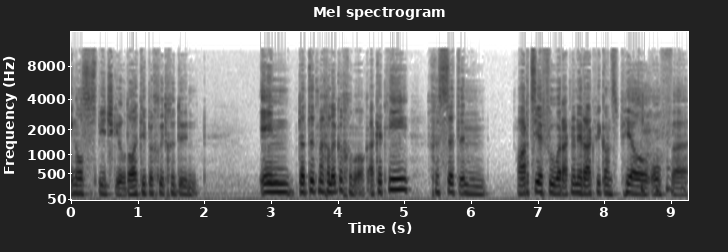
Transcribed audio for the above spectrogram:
Engelse speech skill, daai tipe goed gedoen en dit het my gelukkig gemaak. Ek het nie gesit en hartseer voel oor ek nou nie rugby kan speel of 'n uh,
